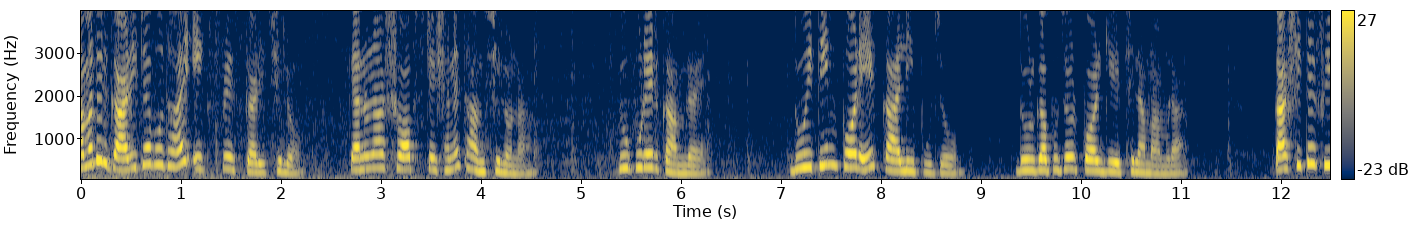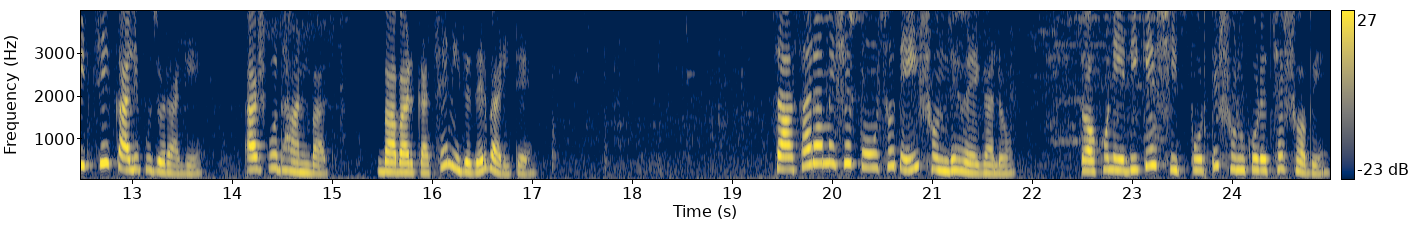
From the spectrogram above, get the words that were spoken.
আমাদের গাড়িটা বোধহয় এক্সপ্রেস গাড়ি ছিল, কেননা সব স্টেশনে থামছিল না। দুপুরের কামরায়। দুই দিন পরে কালী পুজো। দুর্গাপুজোর পর গিয়েছিলাম আমরা। কাশিতে ফিরছি কালী পুজোর আগে। আসব ধানবাদ, বাবার কাছে নিজেদের বাড়িতে। সাসারাম এসে পৌঁছতেই সন্ধে হয়ে গেল। তখন এদিকে শীত পড়তে শুরু করেছে সবে।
